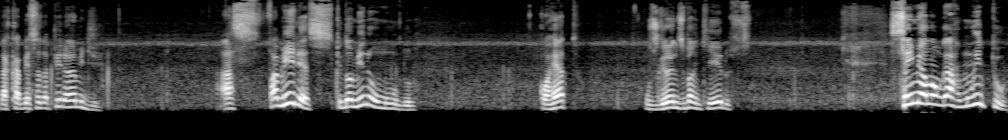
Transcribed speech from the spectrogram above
da cabeça da pirâmide as famílias que dominam o mundo, correto? Os grandes banqueiros. Sem me alongar muito,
